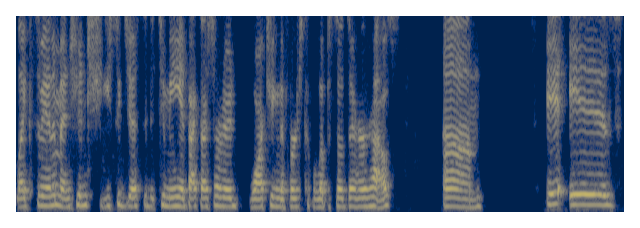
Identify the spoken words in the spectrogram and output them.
like Savannah mentioned. She suggested it to me. In fact, I started watching the first couple episodes at her house. Um, it is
